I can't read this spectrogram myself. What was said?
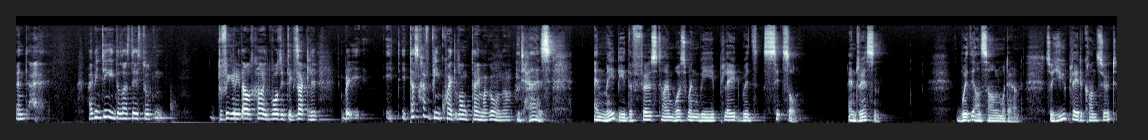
and I've been thinking the last days to to figure it out how it was it exactly, but it, it, it does have been quite a long time ago now. It has. And maybe the first time was when we played with Sitzel and Dresden with the Ensemble Modern. So you played a concert,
